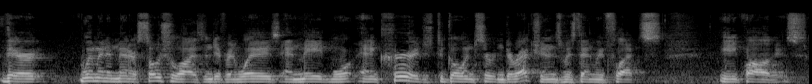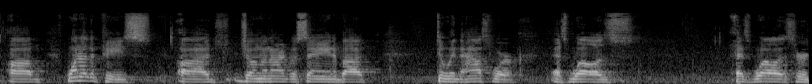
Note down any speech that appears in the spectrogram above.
there, women and men are socialized in different ways and made more, and encouraged to go in certain directions, which then reflects inequalities. Um, one other piece, uh, Joan Menard was saying about doing the housework as well as as well as her,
